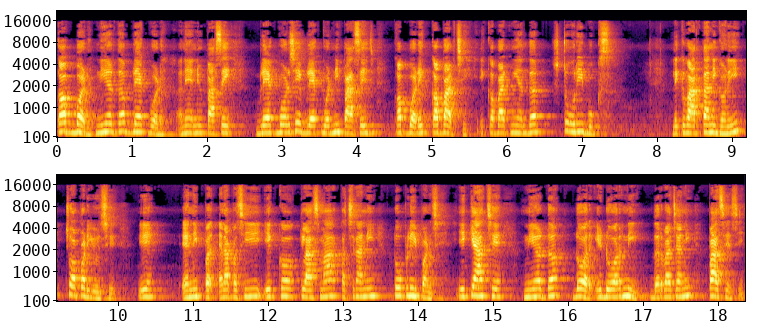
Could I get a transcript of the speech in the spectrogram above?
કપબોર્ડ નિયર ધ બ્લેકબોર્ડ અને એની પાસે બ્લેકબોર્ડ છે બ્લેકબોર્ડની પાસે જ કપબોર્ડ એક કબાટ છે. એ કબાટની અંદર સ્ટોરી બુક્સ એટલે કે વાર્તાની ઘણી ચોપડીઓ છે. એ એની એના પછી એક ક્લાસમાં કચરાની ટોપલી પણ છે. એ ક્યાં છે? નિયર ધ ડોર એ ડોરની દરવાજાની પાસે છે.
